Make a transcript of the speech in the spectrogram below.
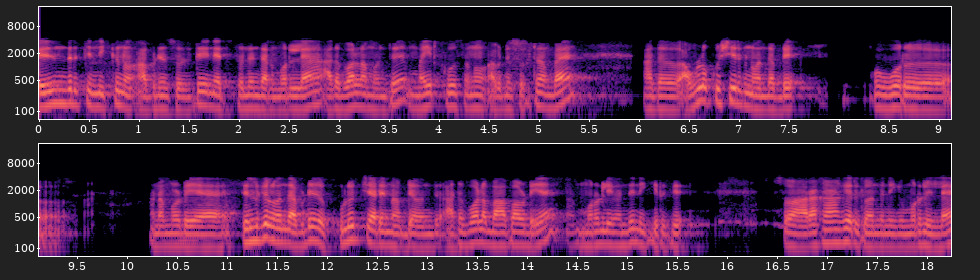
எழுந்திரிச்சு நிற்கணும் அப்படின்னு சொல்லிட்டு நேற்று சொல்லியிருந்தார் முறையில். அதுபோல் நம்ம வந்து மயிர் கூசணும் அப்படின்னு சொல்லிட்டு நம்ம அது அவ்வளோ குஷி இருக்கணும் வந்து அப்படியே. ஒவ்வொரு நம்மளுடைய செல்கள் வந்து அப்படியே குளிர்ச்சி அடையணும் அப்படியே வந்து. அதுபோல் பாபாவுடைய முரளி வந்து இன்னைக்கு இருக்குது ஸோ அழகாக இருக்குது வந்து இன்றைக்கி முரளியில்.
